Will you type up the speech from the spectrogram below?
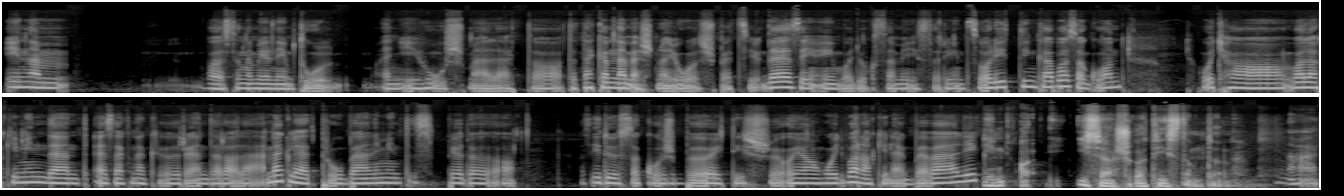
Én nem, valószínűleg nem élném túl ennyi hús mellett. A, tehát nekem nem esne jól speciál, de ez én, én vagyok személy szerint. Szóval itt inkább az a gond, hogyha valaki mindent ezeknek rendel alá. Meg lehet próbálni, mint ez például a, az időszakos bőjt is olyan, hogy van, akinek beválik. Én iszonyat sokat hisztem tőle. Na hát,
